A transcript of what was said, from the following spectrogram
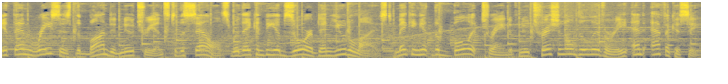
It then races the bonded nutrients to the cells where they can be absorbed and utilized, making it the bullet train of nutritional delivery and efficacy.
